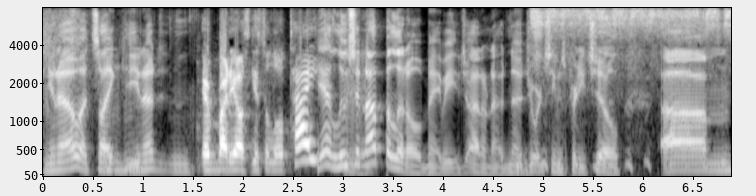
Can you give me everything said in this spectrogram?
you know, it's like Mm-hmm. you know, Everybody else gets a little tight. yeah, loosen up a little, maybe. I don't know. No, George seems pretty chill. Um,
